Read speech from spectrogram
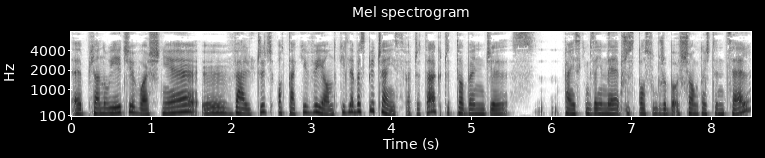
e, planujecie właśnie e, walczyć o takie wyjątki dla bezpieczeństwa, czy tak? Czy to będzie pańskim zdaniem najlepszy sposób, żeby osiągnąć ten cel?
